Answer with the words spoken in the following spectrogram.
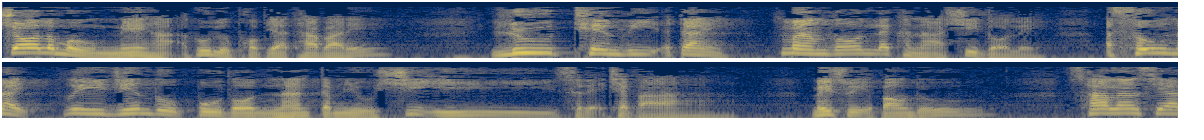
ရှောလမုန်မင်းဟာအခုလိုဖော်ပြထားပါတယ်လူထင်သည်အတိုင်းမှန်သောလက္ခဏာရှိတော်လေအဆုံး၌သေခြင်းသို့ပို့သောလမ်းတစ်မျိုးရှိ၏ဆိုတဲ့အချက်ပါမိတ်ဆွေအပေါင်းတို့ဆာလံဆရာ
